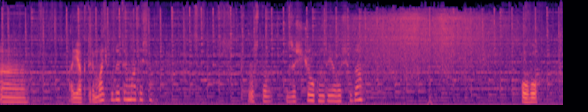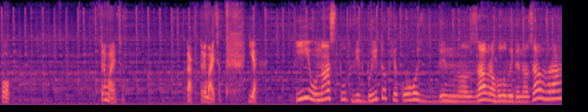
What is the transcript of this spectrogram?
А, а як тримач буде триматися? Просто защелкнути його сюди. Ого. О. Тримається. Так, тримається. Є. І у нас тут відбиток якогось динозавра, голови динозавра.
